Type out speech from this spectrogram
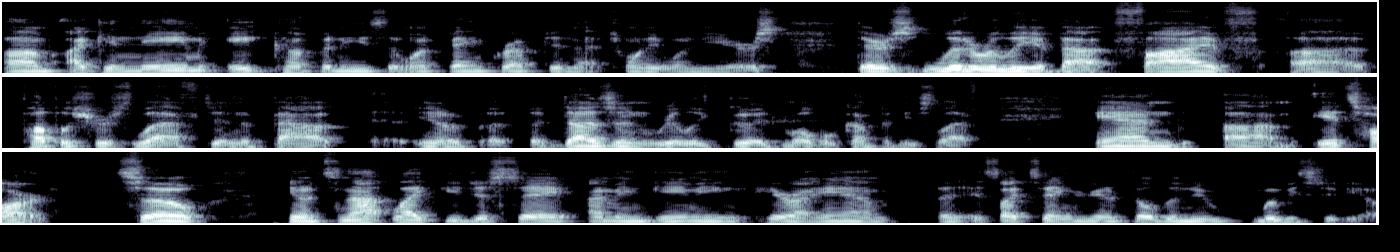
Um, I can name eight companies that went bankrupt in that 21 years. There's literally about five uh, publishers left, and about you know a, a, dozen really good mobile companies left, and um, it's hard. So you know, it's not like you just say, "I'm in gaming, here I am." It's like saying you're going to build a new movie studio,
